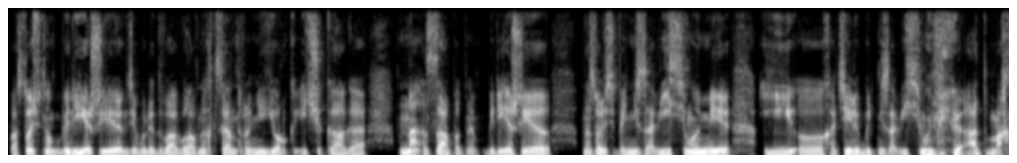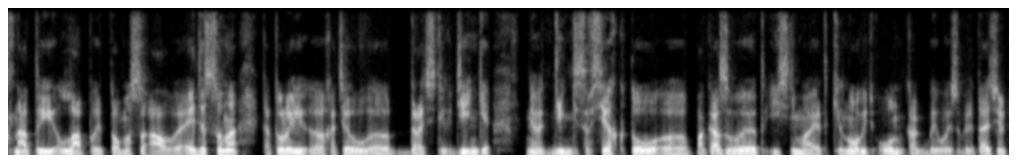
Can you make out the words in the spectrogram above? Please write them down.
восточного побережья, где были два главных центра, Нью-Йорк и Чикаго, на западное побережье, назвали себя независимыми и э, хотели быть независимыми от мохнатой лапы Томаса Алва Эдисона, который э, хотел э, драть с них деньги, э, деньги со всех, кто э, показывает и снимает кино, ведь он, как бы его изобретатель,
